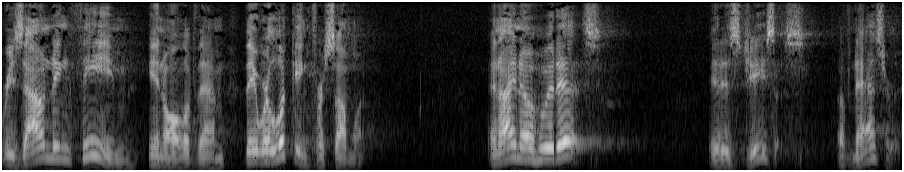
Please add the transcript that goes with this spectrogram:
resounding theme in all of them. They were looking for someone. And I know who it is it is Jesus of Nazareth,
